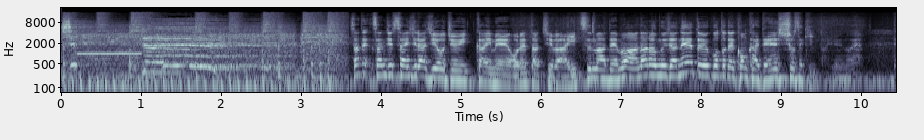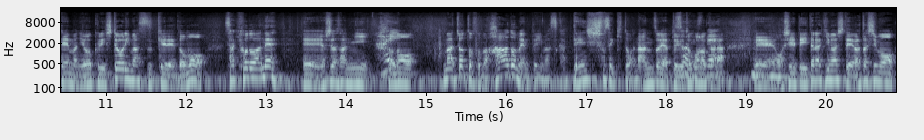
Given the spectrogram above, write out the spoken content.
しじゃねさて30歳児ラジオ11回目「俺たちはいつまでもアナログじゃねえ」ということで今回電子書籍というのでテーマにお送りしておりますけれども先ほどはね、えー吉田さんにはい。その、まあちょっとそのハード面といいますか電子書籍とは何ぞやというところから、そうえー教えていただきまして私も、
